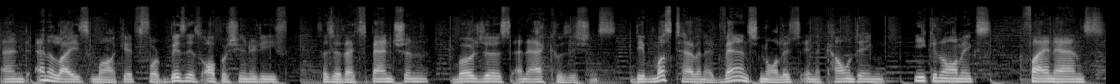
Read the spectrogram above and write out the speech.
and analyze markets for business opportunities such as expansion, mergers, and acquisitions. They must have an advanced knowledge in accounting, economics, finance,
